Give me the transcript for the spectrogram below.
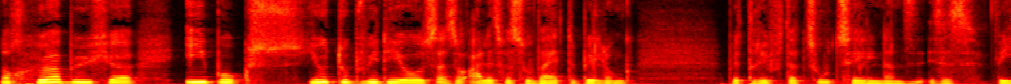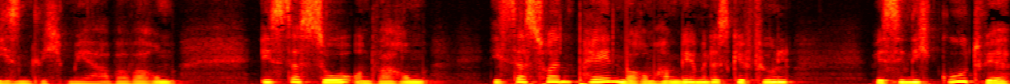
noch Hörbücher, E-Books, YouTube-Videos, also alles, was so Weiterbildung betrifft, dazu zählen, dann ist es wesentlich mehr. Aber warum ist das so und warum ist das so ein Pain? Warum haben wir immer das Gefühl, wir sind nicht gut, wir,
